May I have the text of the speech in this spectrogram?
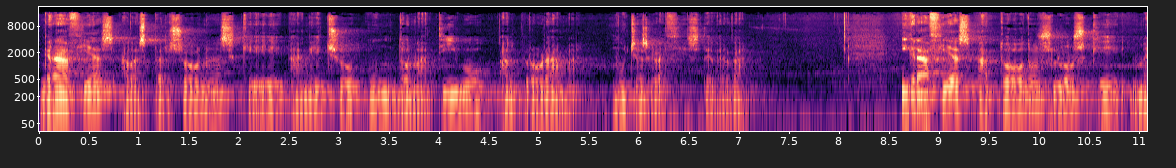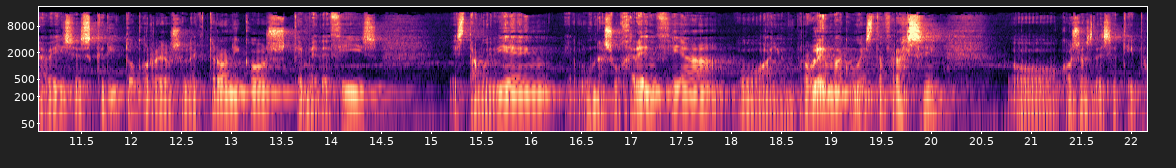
Gracias a las personas que han hecho un donativo al programa. Muchas gracias, de verdad. Y gracias a todos los que me habéis escrito correos electrónicos, que me decís está muy bien, una sugerencia o hay un problema con esta frase o cosas de ese tipo.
